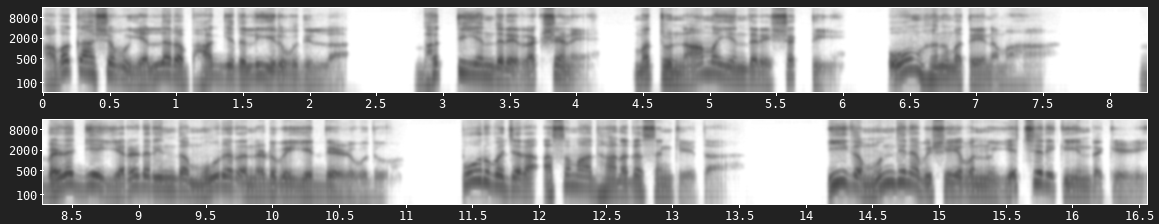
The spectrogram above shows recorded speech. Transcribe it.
ಅವಕಾಶವು ಎಲ್ಲರ ಭಾಗ್ಯದಲ್ಲಿ ಇರುವುದಿಲ್ಲ. ಭಕ್ತಿ ಎಂದರೆ ರಕ್ಷಣೆ ಮತ್ತು ನಾಮ ಎಂದರೆ ಶಕ್ತಿ. ಓಂ ಹನುಮತೆ ನಮಃ. ಬೆಳಗ್ಗೆ ಎರಡರಿಂದ ಮೂರರ ನಡುವೆ ಎದ್ದೇಳುವುದು ಪೂರ್ವಜರ ಅಸಮಾಧಾನದ ಸಂಕೇತ. ಈಗ ಮುಂದಿನ ವಿಷಯವನ್ನು ಎಚ್ಚರಿಕೆಯಿಂದ ಕೇಳಿ.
